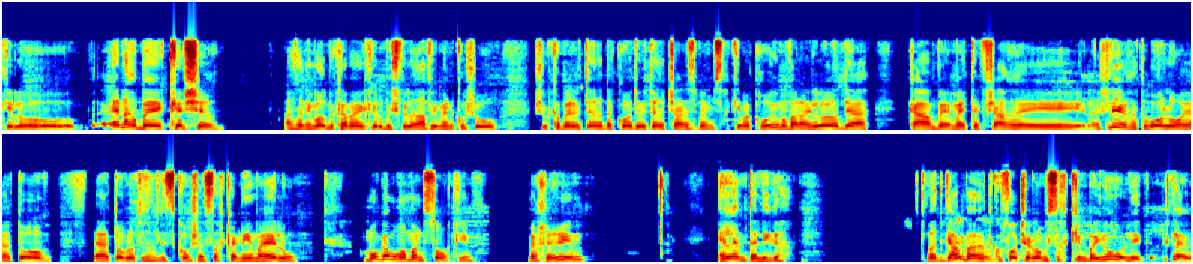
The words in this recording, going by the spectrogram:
כאילו אין הרבה קשר, אז אני מאוד מקווה כאילו בשביל רפי מנקו שהוא, שהוא יקבל יותר דקות ויותר צ'אנס במשחקים הקרובים, אבל אני לא יודע כמה באמת אפשר אה, להשליך, אתמול לא היה טוב, היה טוב לא צריך לזכור שהשחקנים האלו, כמו גם רומן סורקין ואחרים, אין להם את הליגה. זאת אומרת, גם כן, בתקופות שהם לא משחקים ביורוליג, יש להם,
